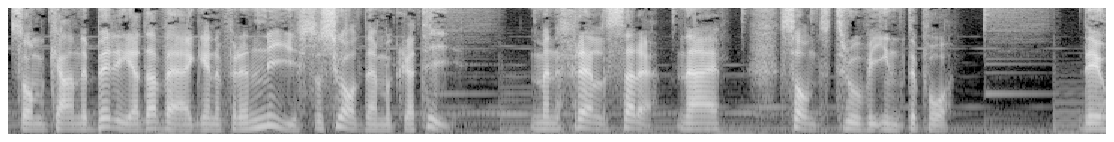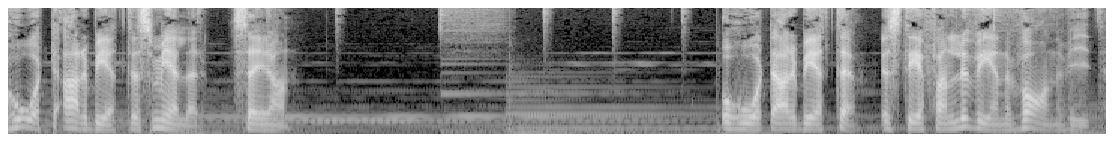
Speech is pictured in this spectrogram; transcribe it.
som kan bereda vägen för en ny socialdemokrati. Men frälsare? Nej, sånt tror vi inte på. Det är hårt arbete som gäller, säger han. Och hårt arbete är Stefan Löfven van vid.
